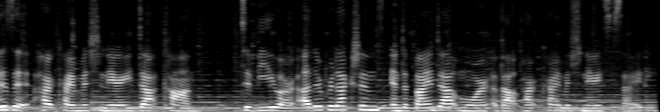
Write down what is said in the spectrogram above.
Visit heartcrymissionary.com to view our other productions and to find out more about HeartCry Missionary Society.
